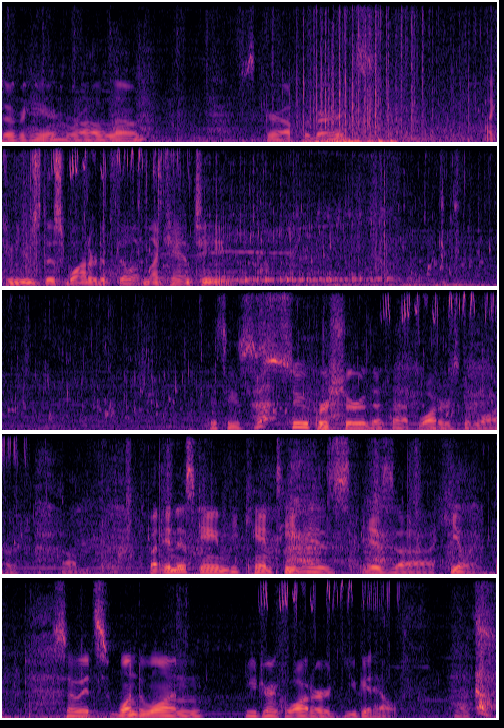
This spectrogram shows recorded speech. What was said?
Over here. We're all alone. Scare off the birds. I can use this water to fill up my canteen. Guess he's super sure that that water is good water. Um, but in this game, the canteen is is uh, healing, so it's one to one. You drink water, you get health. That's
